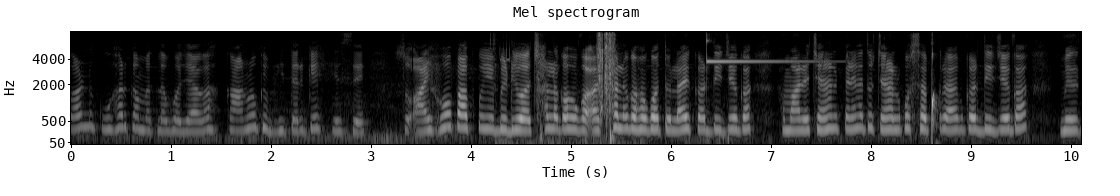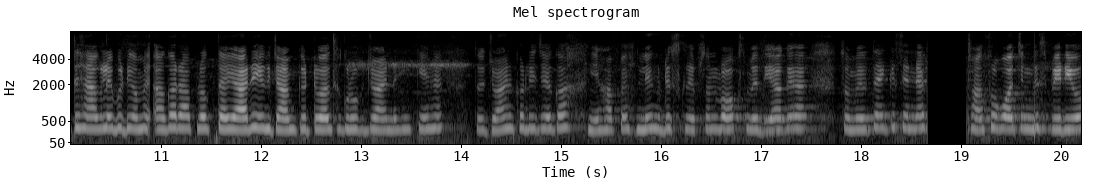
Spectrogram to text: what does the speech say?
कर्ण कुहर का मतलब हो जाएगा कानों के भीतर के हिस्से। सो आई होप आपको ये वीडियो अच्छा लगा होगा। अच्छा लगा होगा तो लाइक कर दीजिएगा। हमारे चैनल पर हैं तो चैनल को सब्सक्राइब कर दीजिएगा। मिलते हैं अगले वीडियो में। अगर आप लोग तैयारी एग्ज़ाम के ट्वेल्थ ग्रुप ज्वाइन नहीं किए हैं तो ज्वाइन कर लीजिएगा। यहाँ पर लिंक डिस्क्रिप्शन बॉक्स में दिया गया है। सो मिलते हैं किसी next thanks for watching this video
